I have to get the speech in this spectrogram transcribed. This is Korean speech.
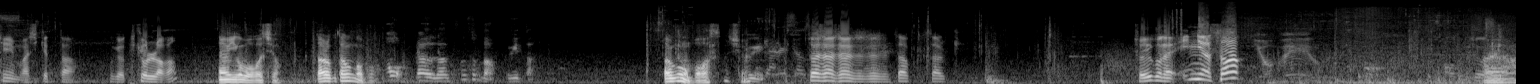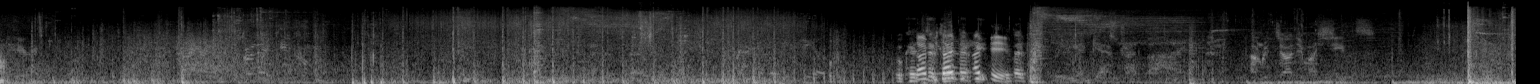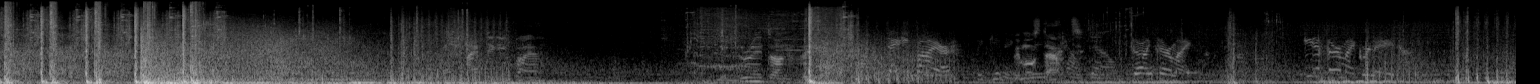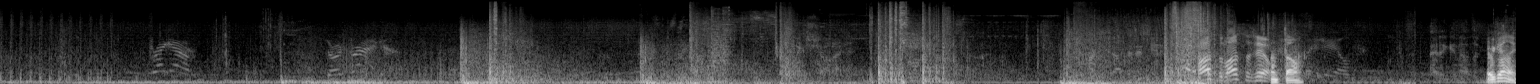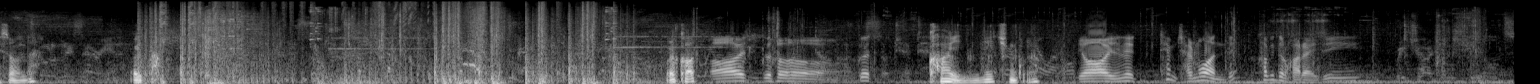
팀이 맛있겠다. 여기 어떻게 올라가? 야 이거 먹었죠 다른 다른 거 먹어 어, 야, 나총 쏜다. 여기 있다. 다른 거 먹었어 지금 여기. 자자자자자 싸 싸울게. 저희구나 이 녀석. 이거 개 딸피, 딸피, 딸피. I'm recharging my shields. I'm taking fire. Threat on veil. Taking fire. We must act. Throwing thermite. Eat a thermite grenade. Frag out. Throwing frag. 봤어 봤어 세요. 맞다. 여기 하나 있었는데. 여기 있다 웰컷 나이스. 끝. Subject. 카 있니 친구야? 야 얘네 템 잘 모았는데? 카비드로 갈아야지.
